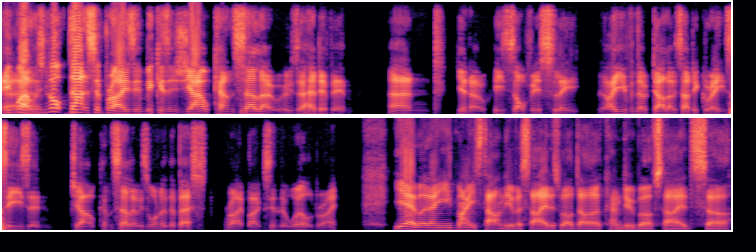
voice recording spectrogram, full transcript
Well, Uh, it's not that surprising because it's João Cancelo who's ahead of him, and you know he's obviously, uh, even though Dalot's had a great season, João Cancelo is one of the best right backs in the world, right? Yeah, but then you might start on the other side as well. Dallo can do both sides, so.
